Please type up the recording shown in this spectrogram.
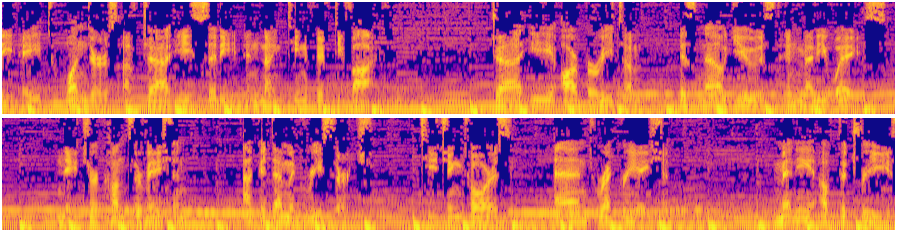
the eight wonders of Jiayi City in 1955. Jiayi Arboretum is now used in many ways nature conservation, academic research, teaching tours, and recreation. Many of the trees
